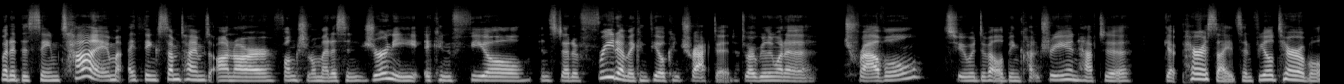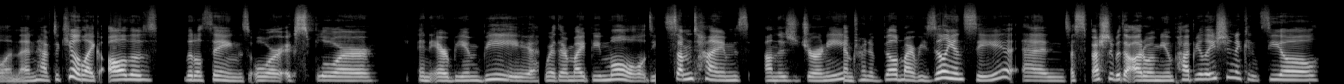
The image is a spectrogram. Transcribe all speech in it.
But at the same time, I think sometimes on our functional medicine journey, it can feel, instead of freedom, it can feel contracted. Do I really want to travel to a developing country and have to get parasites and feel terrible and then have to kill like all those little things or explore an Airbnb where there might be mold. Sometimes on this journey, I'm trying to build my resiliency. And especially with the autoimmune population, it can feel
